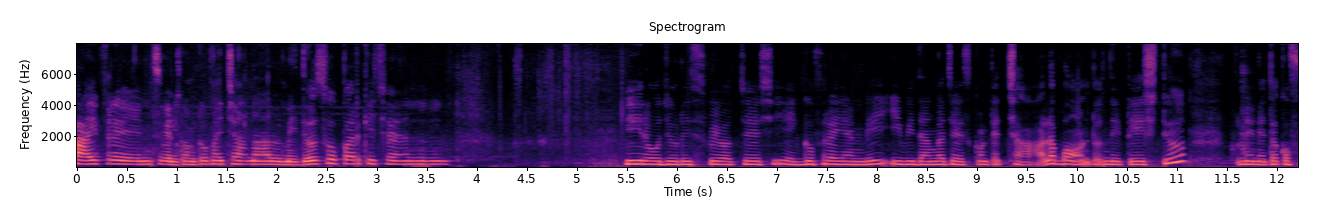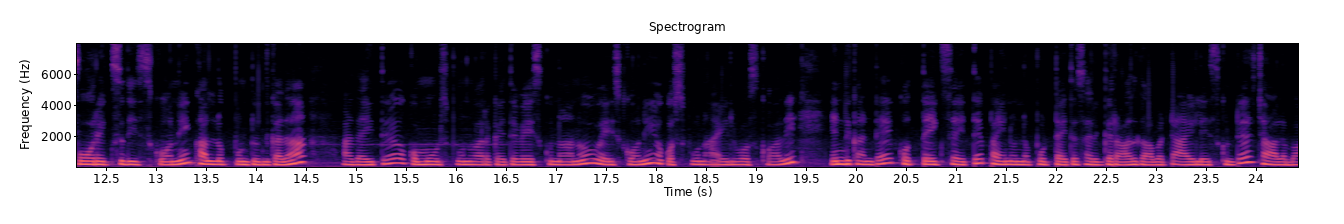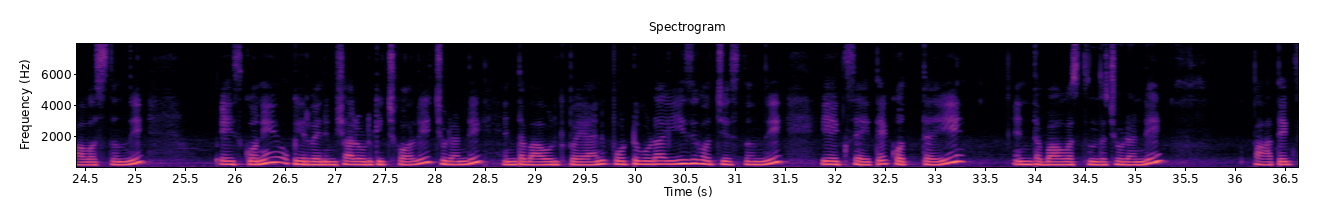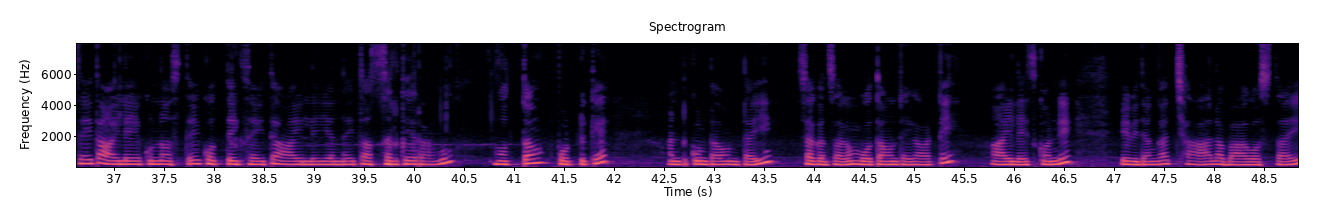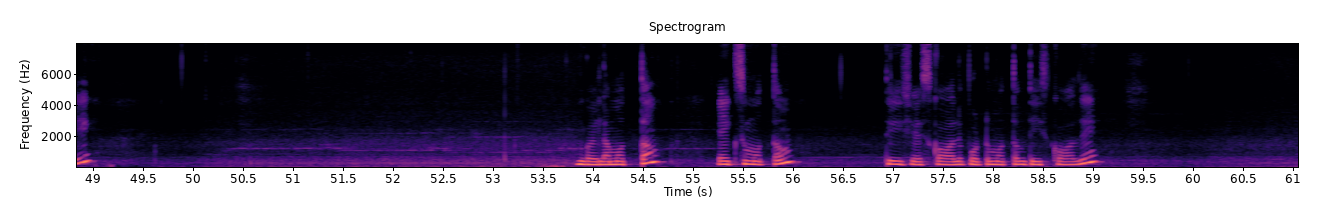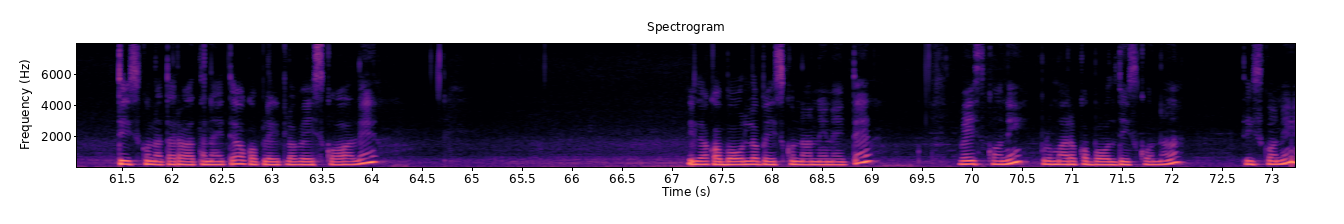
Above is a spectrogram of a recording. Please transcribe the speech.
Hi friends welcome to my channel మిదో super kitchen. ఈరోజు recipe వచ్చేసి egg fry అండి. ఈ విధంగా చేసుకుంటే చాలా బాగుంటుంది టేస్ట్. నేనైతే ఒక ఫోర్ ఎగ్స్ తీసుకొని కల్లుప్పు ఉంటుంది కదా అదైతే ఒక మూడు స్పూన్ వరకు అయితే వేసుకున్నాను. వేసుకొని ఒక స్పూన్ ఆయిల్ పోసుకోవాలి. ఎందుకంటే కొత్త ఎగ్స్ అయితే పైన ఉన్న పొట్టు అయితే సరిగ్గా రాదు కాబట్టి ఆయిల్ వేసుకుంటే చాలా బాగా వస్తుంది. వేసుకొని ఒక ఇరవై నిమిషాలు ఉడికించుకోవాలి. చూడండి ఎంత బాగా ఉడికిపోయాయని. పొట్టు కూడా ఈజీగా వచ్చేస్తుంది. ఎగ్స్ అయితే కొత్తవి ఎంత బాగా వస్తుందో చూడండి. పాత ఎగ్స్ అయితే ఆయిల్ వేయకుండా వస్తాయి. కొత్త ఎగ్స్ అయితే ఆయిల్ వేయండి అయితే అస్సలకే రావు. మొత్తం పొట్టుకే అంటుకుంటూ ఉంటాయి. సగం సగం పోతూ ఉంటాయి కాబట్టి ఆయిల్ వేసుకోండి. ఈ విధంగా చాలా బాగా వస్తాయి. ఇంకో ఇలా మొత్తం ఎగ్స్ మొత్తం తీసేసుకోవాలి పొట్టు మొత్తం తీసుకోవాలి. తీసుకున్న తర్వాతనైతే ఒక ప్లేట్లో వేసుకోవాలి. ఇలా ఒక బౌల్లో వేసుకున్నాను నేనైతే. వేసుకొని ఇప్పుడు మరొక బౌల్ తీసుకున్నా తీసుకొని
